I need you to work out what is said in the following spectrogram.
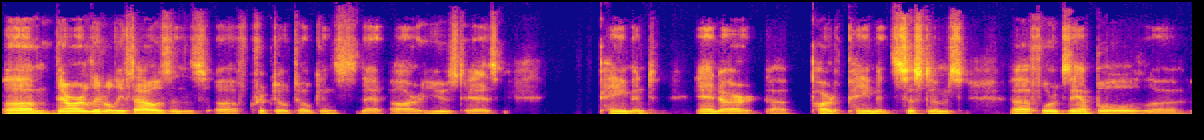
Um, there are literally thousands of crypto tokens that are used as payment and are uh, part of payment systems. Uh, for example, uh,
